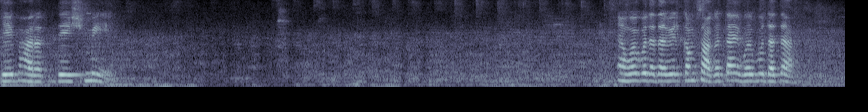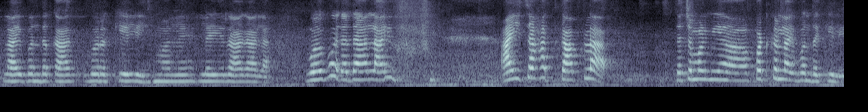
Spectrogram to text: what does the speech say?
जय भारत देश मी. वैभव दादा वेलकम स्वागत आहे वैभव दादा. लाईव्ह बंद का? बरं केली. मला लई राग आला. वैभव दादा लाईव्ह आईचा हात कापला. त्याच्यामुळे मी पटकन लाईव्ह बंद केली.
